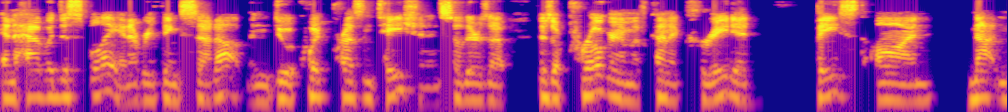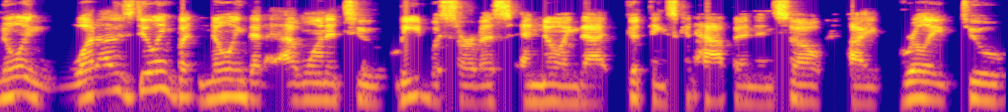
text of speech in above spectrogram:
and have a display and everything set up and do a quick presentation. And so there's a there's a program I've kind of created based on not knowing what I was doing, but knowing that I wanted to lead with service and knowing that good things can happen. And so I really do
